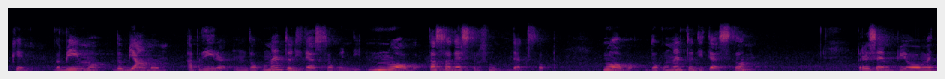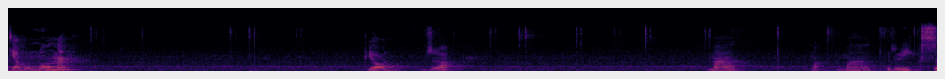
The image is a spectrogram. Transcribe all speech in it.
ok, dobbiamo, dobbiamo aprire un documento di testo, quindi nuovo, tasto destro su desktop, nuovo documento di testo, per esempio mettiamo un nome, pioggia, mat, ma, matrix.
